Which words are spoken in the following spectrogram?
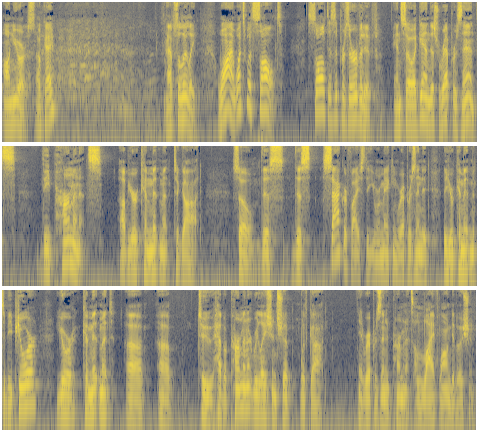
on yours, okay? Absolutely. Why? What's with salt? Salt is a preservative. And so, again, this represents the permanence of your commitment to God. So this this sacrifice that you were making represented the, your commitment to be pure, your commitment uh, uh, to have a permanent relationship with God. It represented permanence, a lifelong devotion.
